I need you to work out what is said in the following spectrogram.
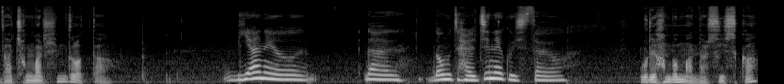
나 정말 힘들었다. 미안해요. 나 너무 잘 지내고 있어요. 우리 한번 만날 수 있을까?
